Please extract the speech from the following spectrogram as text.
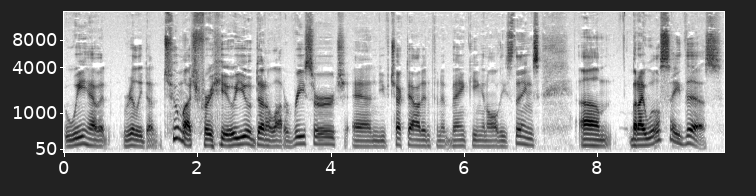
we haven't really done too much for you. You have done a lot of research and you've checked out infinite banking and all these things. Um, but I will say this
